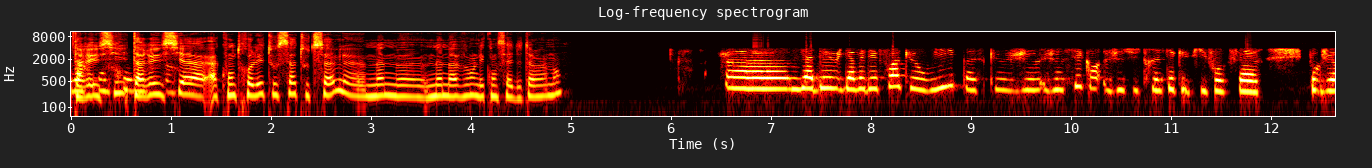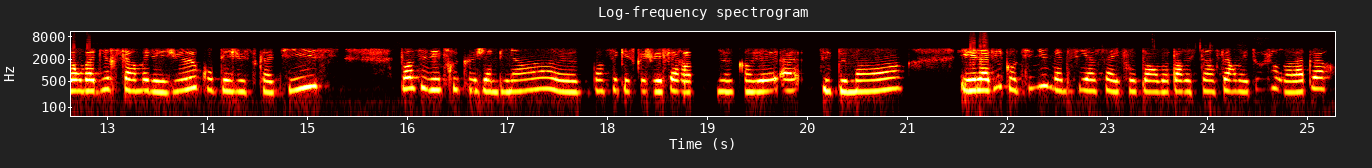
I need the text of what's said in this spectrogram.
T'as réussi, as réussi à, à, contrôler tout ça toute seule, euh, même, euh, même avant les conseils de ta maman? Il il y avait des fois que oui, parce que je, je sais quand je suis stressée, qu'est-ce qu'il faut faire. Il faut que je, on va dire, fermer les yeux, compter jusqu'à 10, penser des trucs que j'aime bien, euh, penser qu'est-ce que je vais faire quand j'ai demain. Et la vie continue, même s'il y a ça, il faut pas, on va pas rester enfermé toujours dans la peur.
